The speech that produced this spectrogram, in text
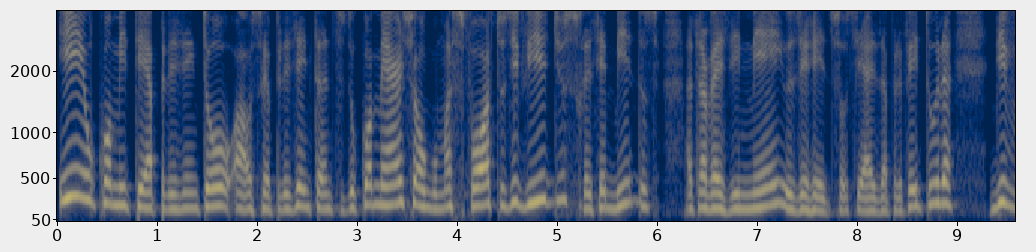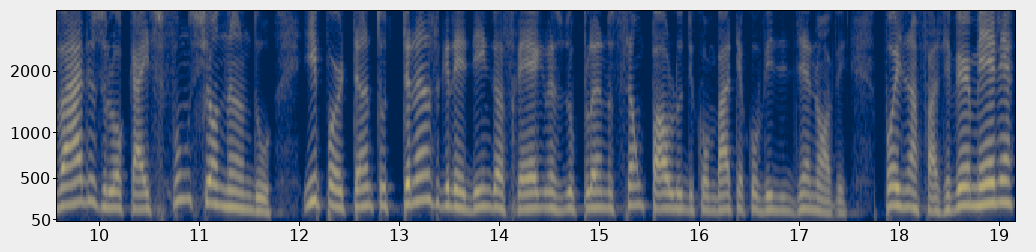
E o comitê apresentou aos representantes do comércio algumas fotos e vídeos recebidos através de e-mails e redes sociais da prefeitura de vários locais funcionando e, portanto, transgredindo as regras do Plano São Paulo de combate à Covid-19, pois na fase vermelha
